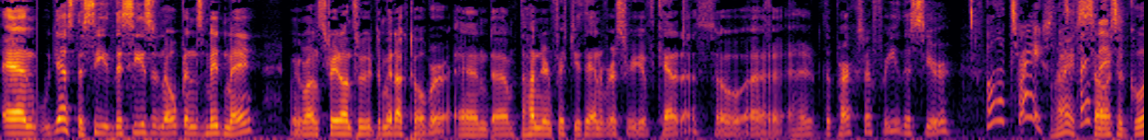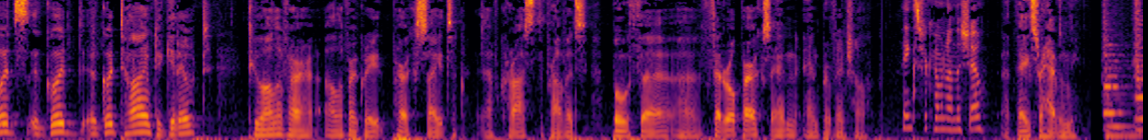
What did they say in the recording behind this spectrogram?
and yes, the se- the season opens mid May we run straight on through to mid October and um, the 150th anniversary of Canada. So uh, the parks are free this year. Oh, that's right. Right. So it's a good, a good, a good time to get out to all of our all of our great park sites across the province, both uh, uh, federal parks and and provincial. Thanks for coming on the show. Uh, thanks for having me.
